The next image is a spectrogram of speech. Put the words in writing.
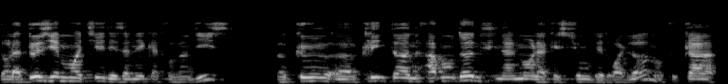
dans la deuxième moitié des années 90, euh, que euh, Clinton abandonne finalement la question des droits de l'homme, en tout cas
